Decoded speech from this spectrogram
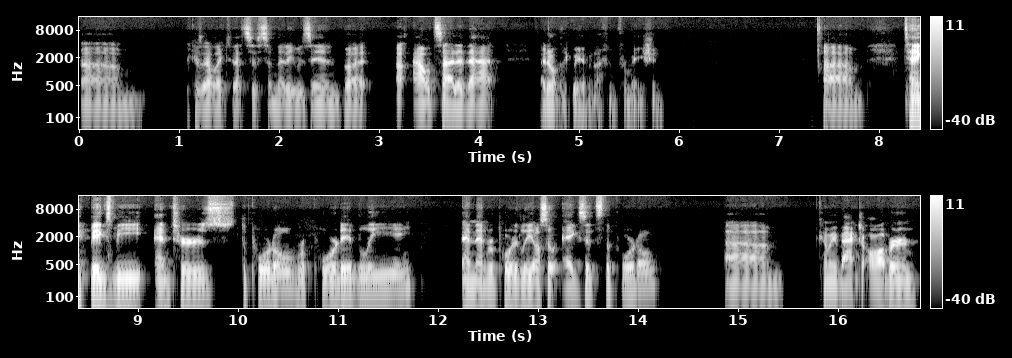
um, because I liked that system that he was in, but uh, outside of that, I don't think we have enough information. Um, Tank Bigsby enters the portal reportedly and then reportedly also exits the portal, um, coming back to Auburn.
